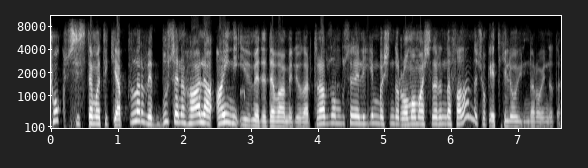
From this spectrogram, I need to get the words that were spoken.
çok sistematik yaptılar ve bu sene hala aynı ivmede devam ediyorlar. Trabzon bu sene ligin başında Roma maçlarında falan da çok etkili oyunlar oynadı.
